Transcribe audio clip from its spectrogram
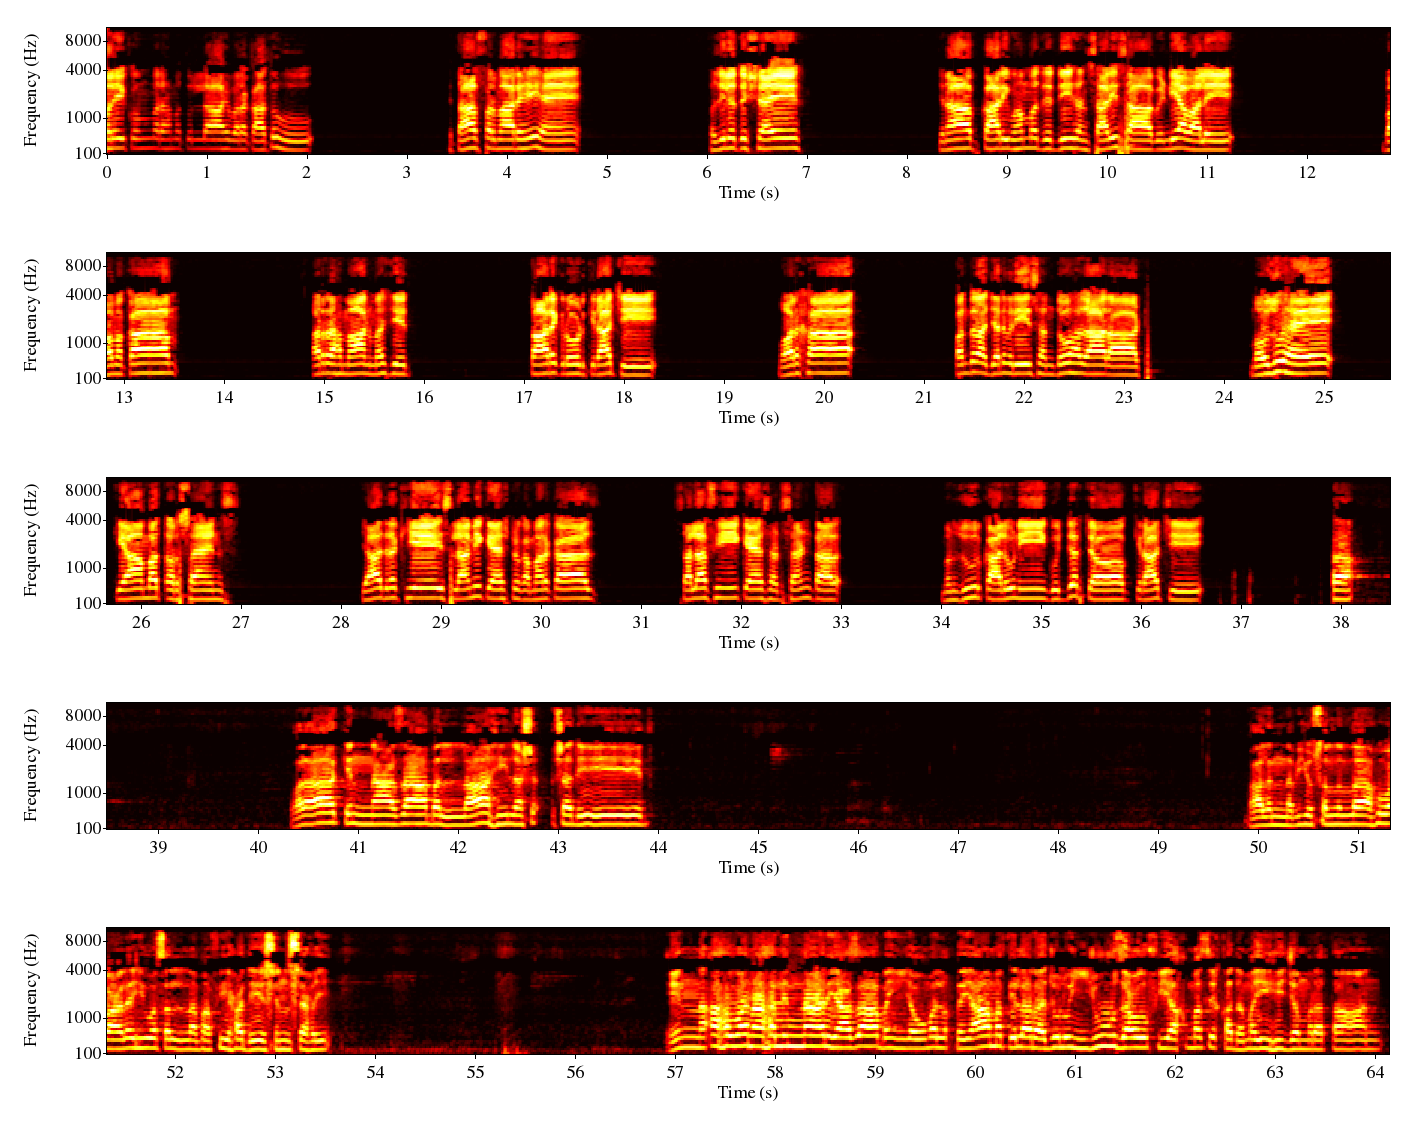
علیکم ورحمۃ اللہ وبرکاتہ۔ خطاب فرما رہے ہیں فضیلت الشیخ جناب قاری محمد ردیس انصاری صاحب، انڈیا والے۔ بمقام الرحمان مسجد تارک روڈ، کراچی۔ مورخہ پندرہ جنوری سن دو ہزار آٹھ۔ موضوع ہے قیامت اور سائنس۔ یاد رکھیے، اسلامی کیسٹوں کا مرکز، Salafi cassette center, Manzoor colony, Gujjar Chowk, Karachi. ولكن عذاب الله لشديد۔ قال النبي صلى الله عليه وسلم في حديث صحيح۔ ان اهون اهل النار عذابا يوم القيامه لرجل يوزع في اخمص قدميه جمرتان.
